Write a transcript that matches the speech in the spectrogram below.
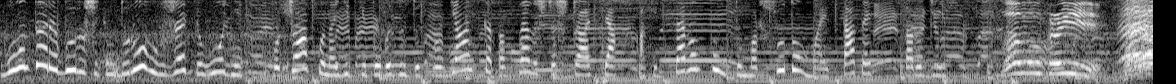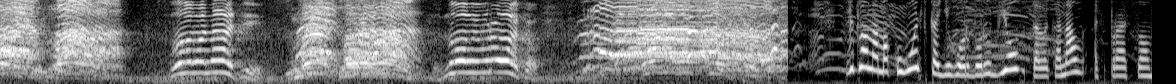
Волонтери вирушать у дорогу вже сьогодні. Спочатку наїдки повезуть до Слов'янська та селища Щастя, а кінцевим пунктом маршруту має стати Старобільськ. Слава Україні! Героям слава! Слава нації! Смерть ворогам! З Новим роком! Світлана Макогонська, Єгор Воробйов, телеканал Еспресо.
